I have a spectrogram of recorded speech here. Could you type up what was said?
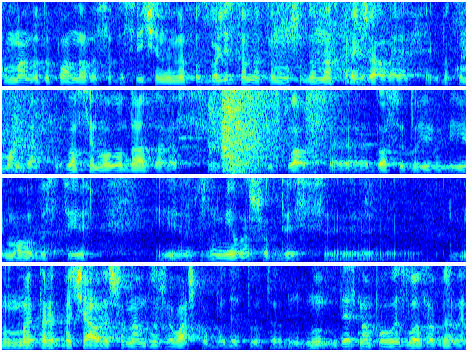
Команда доповнилася досвідченими футболістами, тому що до нас приїжджали якби команда зовсім молода. Зараз е, такий сплав е, досвіду і молодості. І зрозуміло, що десь ну, ми передбачали, що нам дуже важко буде тут. Ну, десь нам повезло, забили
